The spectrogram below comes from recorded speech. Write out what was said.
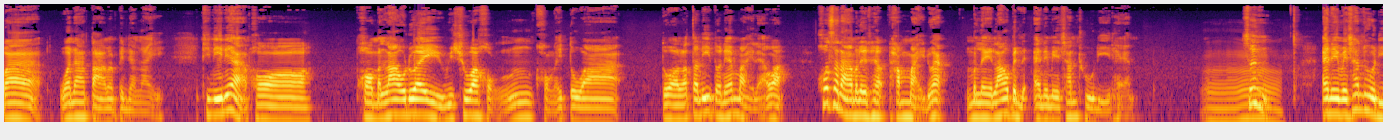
ว่าว่าหน้าตามันเป็นยังไง ทีนี้เนี่ยพอพอมันเล่าด้วยวิชวลของของไอตัว ตัวลอตเตอรี่ตัวเนี้ยใหม่แล้วอะ โฆษณามันเลยทำใหม่ด้วย มันเลยเล่าเป็นแอนิเมชัน 2D แทนอืมซึ่งแอนิเมชัน 2D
